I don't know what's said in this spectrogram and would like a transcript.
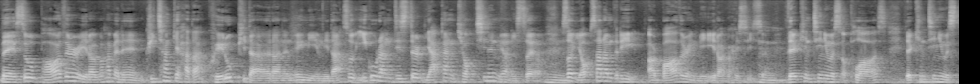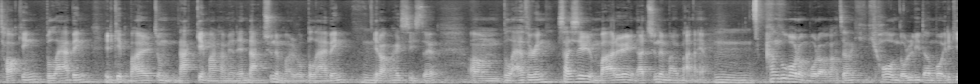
네, so bother이라고 하면은 귀찮게 하다, 괴롭히다라는 의미입니다. so 이거랑 disturb 약간 겹치는 면이 있어요. 음. 그래서 옆 사람들이 are bothering me이라고 할 수 있어요. 음. Their continuous applause, their continuous talking, blabbing 이렇게 말 좀 낮게 말하면은 낮추는 말로 blabbing이라고 할 수 있어요. Um, blathering 사실 말을 낮추는 말 많아요. 음. 한국어로 뭐라고 하자 혀 놀리다 뭐 이렇게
